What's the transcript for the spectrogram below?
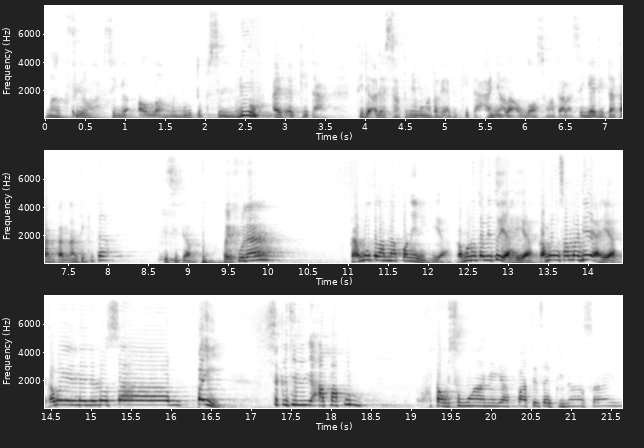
maghfirah sehingga Allah menutup seluruh aib-aib kita. Tidak ada satu yang mengetahui aib kita, hanya Allah Allah SWT. Sehingga ditatangkan nanti kita di sidang. Wahai fulan, kamu telah melakukan ini, ya. Kamu nonton itu ya, ya. Kamu sama dia ya, ya. Kamu ini, ini sampai sekecilnya apa pun, tahu semuanya ya. Pasti saya binasain.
